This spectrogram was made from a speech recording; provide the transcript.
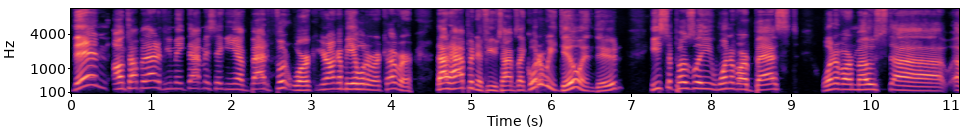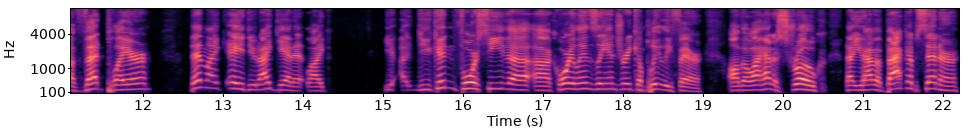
Then on top of that, if you make that mistake and you have bad footwork, you're not going to be able to recover. That happened a few times. Like, what are we doing, dude? He's supposedly one of our best, one of our most uh a vet player. Then, like, hey, dude, I get it. Like, you, you couldn't foresee the uh, Corey Linsley injury completely fair. Although I had a stroke, that you have a backup center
